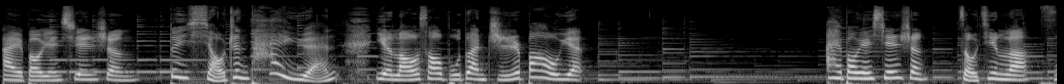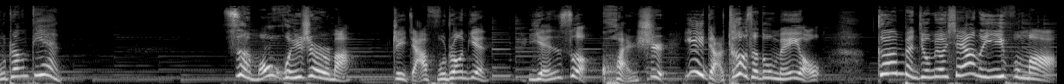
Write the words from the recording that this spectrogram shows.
爱抱怨先生对小镇太远也牢骚不断，直抱怨。爱抱怨先生走进了服装店，怎么回事嘛？这家服装店颜色款式一点特色都没有，根本就没有像样的衣服嘛！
